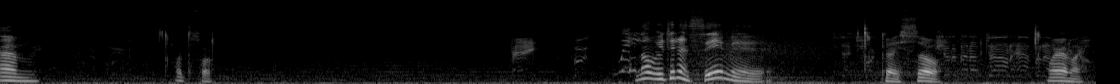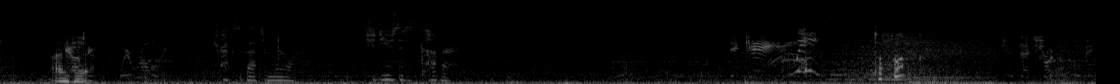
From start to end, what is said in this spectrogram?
Um what the fuck? No, he didn't see me. Okay, so should have been uptown half an where am I? I'm here. We're. Truck's about to move. Should use it as cover. Wait! The fuck? Get that truck moving.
